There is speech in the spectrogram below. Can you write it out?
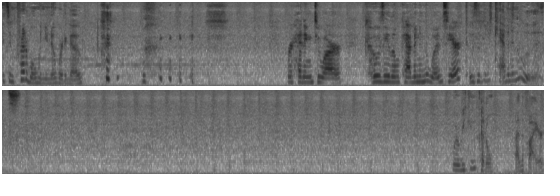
It's incredible when you know where to go. We're heading to our cozy little cabin in the woods here. Cozy little cabin in the woods. Where we can cuddle by the fire.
